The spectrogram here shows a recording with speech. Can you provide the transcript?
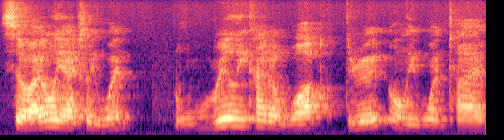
So I only actually went, really kind of walked through it only one time.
